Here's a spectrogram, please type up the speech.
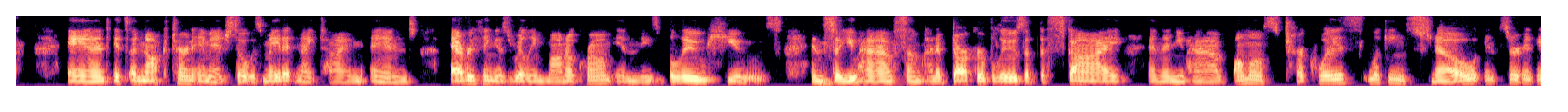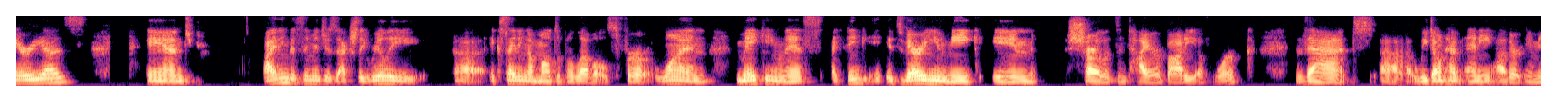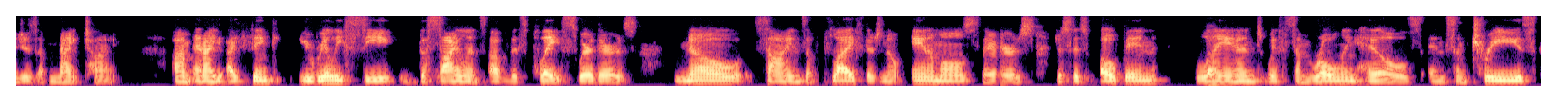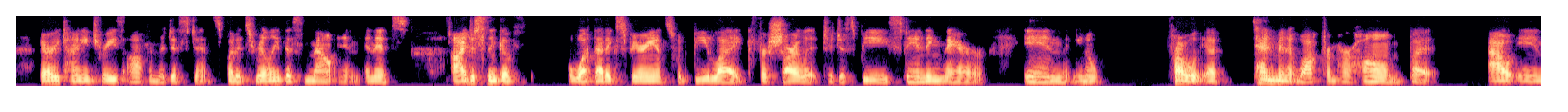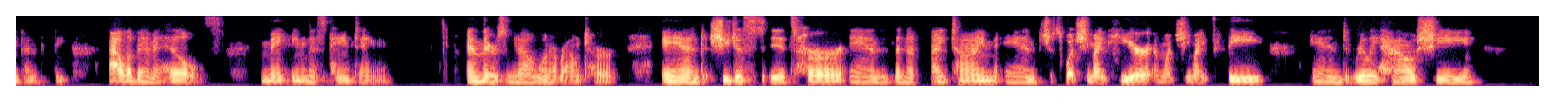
And it's a nocturne image. So it was made at nighttime and everything is really monochrome in these blue hues. And so you have some kind of darker blues of the sky, and then you have almost turquoise looking snow in certain areas. And I think this image is actually really uh, exciting on multiple levels. For one, making this, I think it's very unique in Charlotte's entire body of work that uh, we don't have any other images of nighttime. Um, and I, I think you really see the silence of this place where there's no signs of life, there's no animals, there's just this open land with some rolling hills and some trees, very tiny trees off in the distance. But it's really this mountain. And it's, I just think of what that experience would be like for Charlotte to just be standing there in, you know, probably a 10 minute walk from her home, but out in kind of the Alabama hills making this painting and there's no one around her. And she just it's her and the nighttime and just what she might hear and what she might see and really how she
